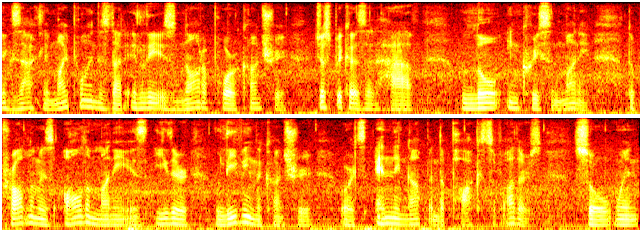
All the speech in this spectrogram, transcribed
Exactly. My point is that Italy is not a poor country just because it have low increase in money. The problem is all the money is either leaving the country or it's ending up in the pockets of others. So when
